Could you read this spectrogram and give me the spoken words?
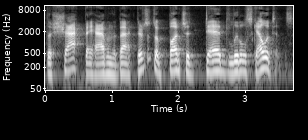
the shack they have in the back, there's just a bunch of dead little skeletons.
